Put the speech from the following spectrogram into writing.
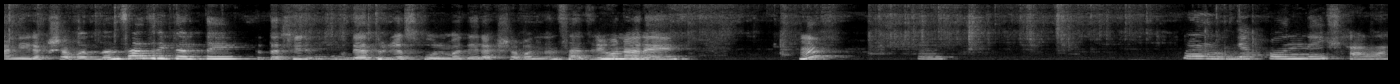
आणि रक्षाबंधन साजरी करते. तर तशी उद्या तुझ्या स्कूलमध्ये रक्षाबंधन साजरी होणार आहे. हं? पण उद्या कोण नाही शाळा?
